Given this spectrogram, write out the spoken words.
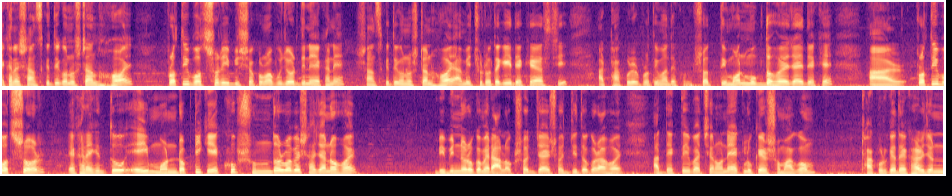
এখানে সাংস্কৃতিক অনুষ্ঠান হয়। প্রতি বছরই বিশ্বকর্মা পুজোর দিনে এখানে সাংস্কৃতিক অনুষ্ঠান হয়। আমি ছোটো থেকেই দেখে আসছি। আর ঠাকুরের প্রতিমা দেখুন, সত্যি মন মুগ্ধ হয়ে যায় দেখে। আর প্রতি বৎসর এখানে কিন্তু এই মণ্ডপটিকে খুব সুন্দরভাবে সাজানো হয়। বিভিন্ন রকমের আলোকসজ্জায় সজ্জিত করা হয়। আর দেখতেই পাচ্ছেন অনেক লোকের সমাগম। ঠাকুরকে দেখার জন্য,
